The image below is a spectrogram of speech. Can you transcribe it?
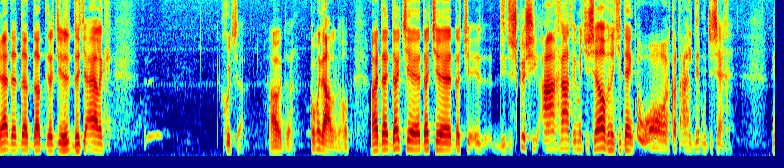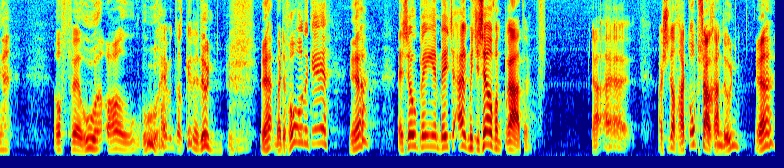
Ja, dat, dat, dat, dat, je, dat je eigenlijk... Goed zo, hou. Kom ik dadelijk nog op. Maar dat, dat, je, dat, je, dat je die discussie aangaat weer met jezelf en dat je denkt, oh, ik had eigenlijk dit moeten zeggen. Ja. Of uh, hoe, oh, hoe heb ik dat kunnen doen? Ja, maar de volgende keer, ja. En zo ben je een beetje eigenlijk met jezelf aan het praten. Ja, uh, als je dat hardop zou gaan doen, ja,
